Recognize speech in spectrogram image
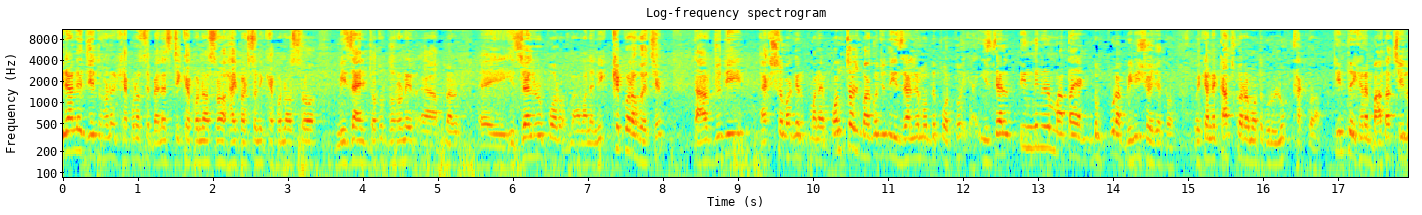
ইরানের যে ধরনের ক্ষেপণাস্ত্র, ব্যালিস্টিক ক্ষেপণাস্ত্র, হাইপারসনিক ক্ষেপণাস্ত্র, মিসাইল, যত ধরনের আপনার ইসরায়েলের উপর মানে নিক্ষেপ করা হয়েছে, তার যদি একশো ভাগের মানে পঞ্চাশ ভাগও যদি ইসরায়েলের মধ্যে পড়তো, ইসরায়েল তিন দিনের মাথায় একদম পুরো বিনিশ হয়ে যেত। ওইখানে কাজ করার মতো কোনো লোক থাকতো না। কিন্তু এখানে বাধা ছিল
